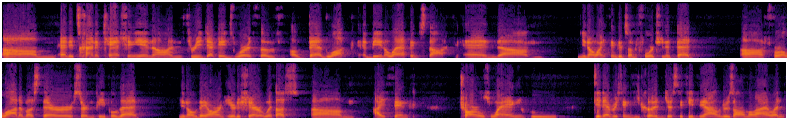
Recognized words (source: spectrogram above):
Um, and it's kind of cashing in on three decades worth of, of bad luck and being a laughing stock. And, um, you know, I think it's unfortunate that uh, for a lot of us, there are certain people that, you know, they aren't here to share it with us. Um, I think Charles Wang, who did everything he could just to keep the Islanders on Long Island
